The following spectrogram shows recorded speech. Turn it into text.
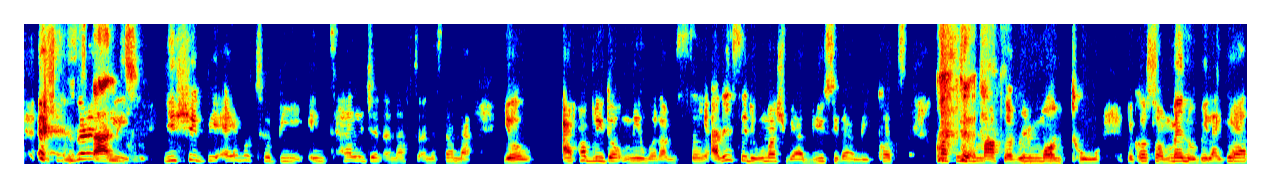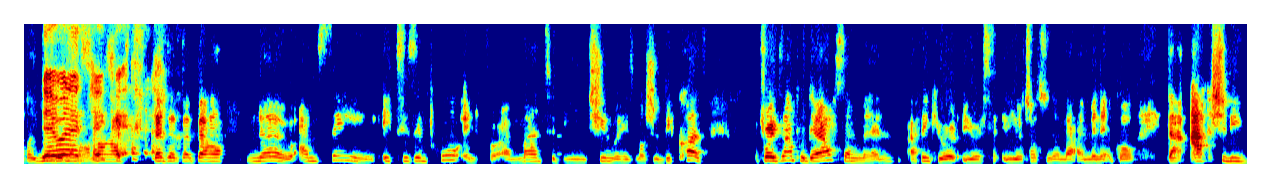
exactly you should be able to be intelligent enough to understand that yo I probably don't mean what I'm saying. I didn't say the woman should be abusive and be cut, cutting him out every month too, because some men will be like, yeah, but you're wouldn't women are take Da, da, da, da. No, I'm saying it is important for a man to be in tune with his emotions because, for example, there are some men. I think you're you're you're touching on that a minute ago that actually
